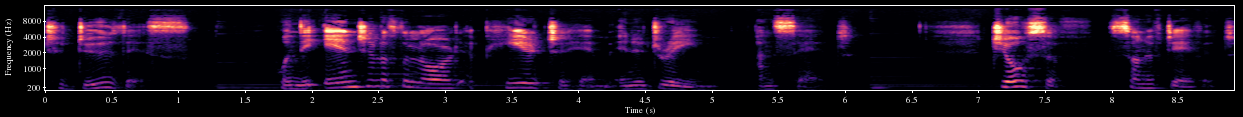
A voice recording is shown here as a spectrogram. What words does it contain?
to do this when the angel of the Lord appeared to him in a dream and said, Joseph, son of David,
